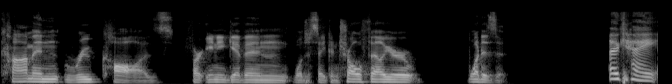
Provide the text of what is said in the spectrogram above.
common root cause for any given, we'll just say control failure, what is it? Okay,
